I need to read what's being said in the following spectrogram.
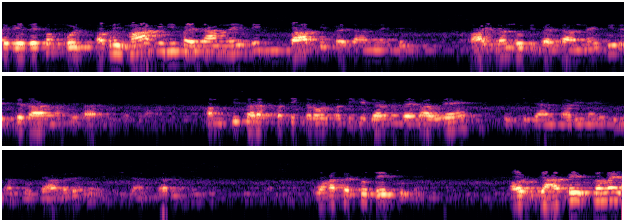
के लिए देखो, कोई अपनी माँ की भी पहचान नहीं थी, बाप की पहचान नहीं थी, भाई बंधु की पहचान नहीं थी, रिश्तेदार नातेदार हम किस अरबपति करोड़पति के घर में पैदा हुए हैं, इसकी जानकारी नहीं थी, आपको क्या मिलेगा, इसकी जानकारी नहीं वहाँ तक तो देख चुके हैं। और जाते समय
